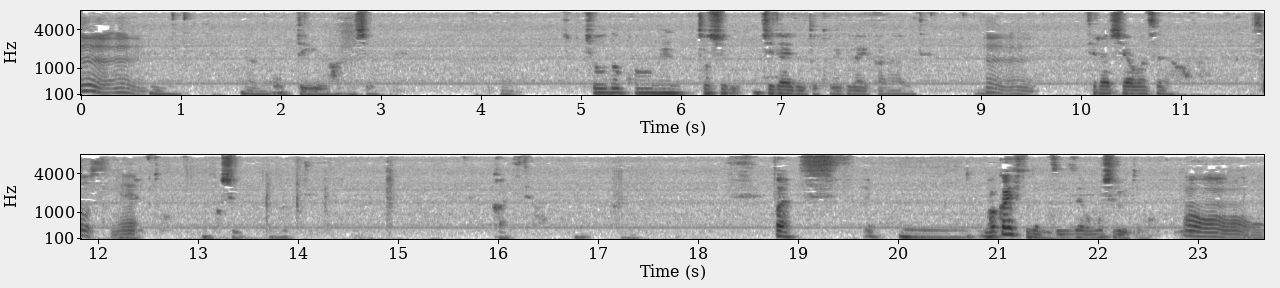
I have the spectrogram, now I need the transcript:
うんうん。うん、あの、っていう話なんで、ちょうどこの年、年、時代だとこれぐらいかな、みたいな。うんうん。照らし合わせながら。そうっすね。面白いかなっていう感じでは。ある、やっぱり、うん、若い人でも全然面白いと思う。おうんうんうん。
